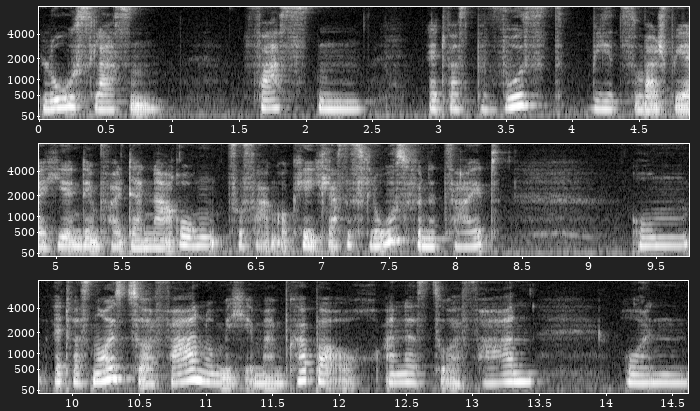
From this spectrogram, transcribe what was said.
Loslassen, Fasten, etwas bewusst, wie jetzt zum Beispiel ja hier in dem Fall der Nahrung, zu sagen, okay, ich lasse es los für eine Zeit, um etwas Neues zu erfahren, um mich in meinem Körper auch anders zu erfahren. Und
